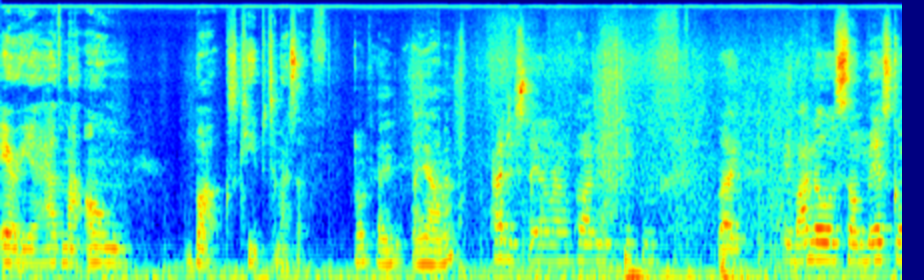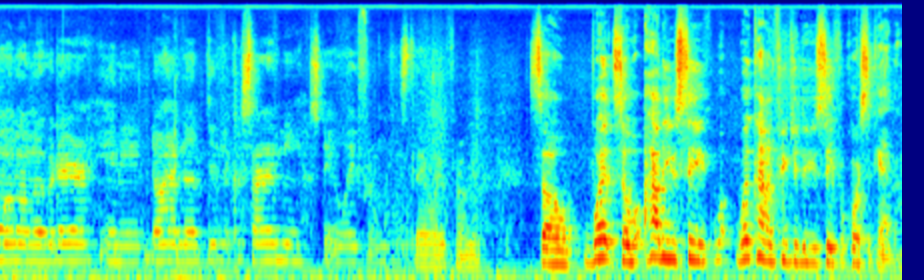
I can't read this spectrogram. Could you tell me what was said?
area. Have my own box, keep to myself. Okay, Ayana. I just stay around positive people. Like, if I know some mess going on over there and it don't have nothing to concern me, stay away from it. Stay away from it. So what? So how do you see? What, what kind of future do you see for Corsicana?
